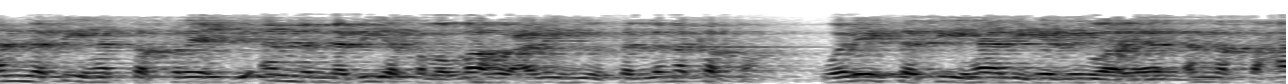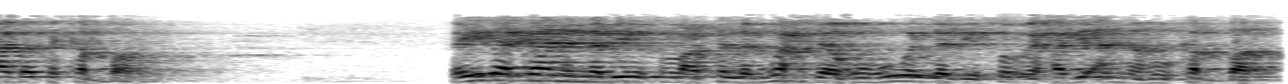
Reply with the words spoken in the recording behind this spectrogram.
أن فيها التصريح بأن النبي صلى الله عليه وسلم كبر وليس في هذه الروايات أن الصحابة كبروا. فإذا كان النبي صلى الله عليه وسلم وحده هو الذي صرح بأنه كبر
